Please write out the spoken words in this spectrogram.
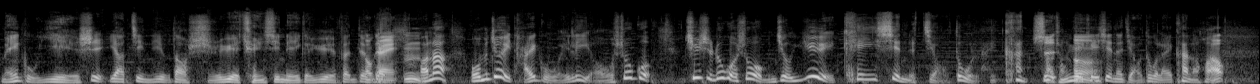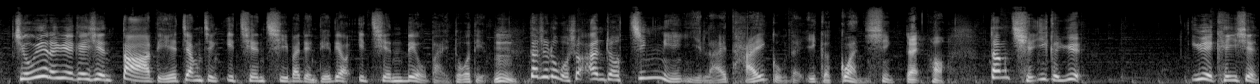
美股也是要进入到十月全新的一个月份，对不对？Okay, 嗯。好，那我们就以台股为例哦。我说过，其实如果说我们就月 K 线的角度来看，是从月 K 线的角度来看的话。好。九月的月 K 线大跌将近一千七百点，跌掉一千六百多点。嗯，但是如果说按照今年以来台股的一个惯性，对，好、哦，当前一个月月 K 线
